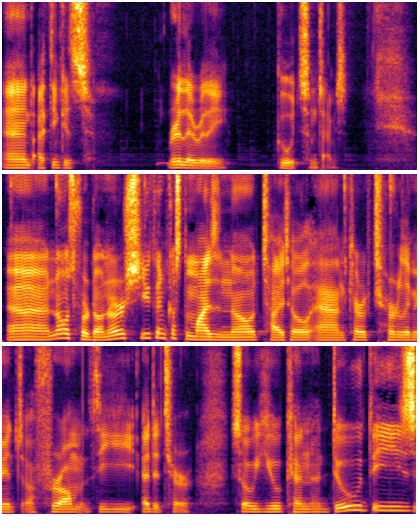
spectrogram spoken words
And i think it's really really good sometimes. Uh, notes for donors. You can customize the note title and character limit from the editor. So you can do these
